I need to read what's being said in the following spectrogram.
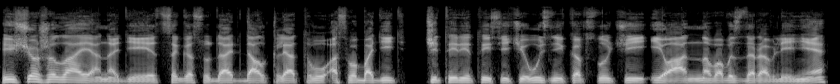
Еще желая надеяться, государь дал клятву освободить четыре тысячи узников в случае Иоаннова выздоровления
